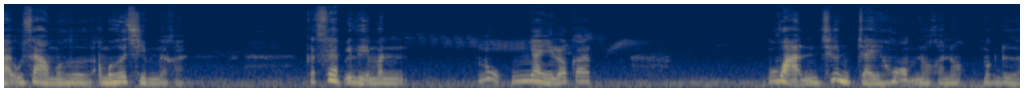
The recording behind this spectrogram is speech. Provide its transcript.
ลายๆอุตส่าห์เอามาเฮอเอามาเฮอชิมนะคะก็แซ่บอีหลีมันลูกใหญ่แล้วก็ หวานชื่นใจหอมเนาะค่ะเนาะมักเดือ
